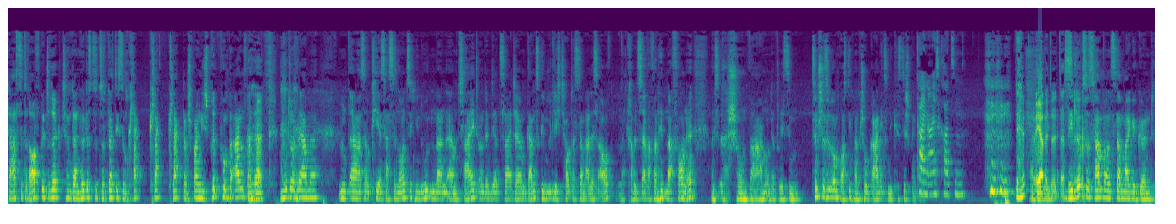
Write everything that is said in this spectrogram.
Da hast du drauf gedrückt und dann hörtest du so plötzlich so ein Klack, Klack, Klack. Dann sprang die Spritpumpe an von Aha. der Motorwärme. Und da hast du, okay, jetzt hast du 90 Minuten dann ähm, Zeit und in der Zeit ähm, ganz gemütlich taut das dann alles auf. Und dann krabbelst du einfach von hinten nach vorne und es ist äh, schon warm und dann drehst du den Zündschlüssel um, brauchst nicht mal einen Show, gar nichts und die Kiste springt Kein an. Eiskratzen. Also ja, den, das, den äh, Luxus haben wir uns dann mal gegönnt.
